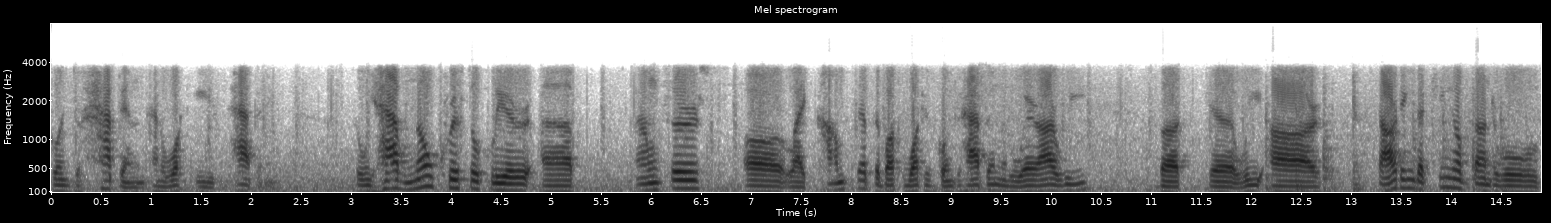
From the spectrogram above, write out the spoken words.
going to happen and what is happening. So we have no crystal clear uh, answers or like concept about what is going to happen and where are we, but uh, we are starting the King of the Underworld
